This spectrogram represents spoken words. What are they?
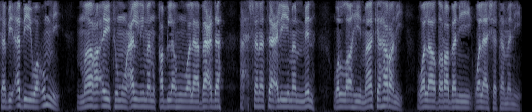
فبأبي وأمي ما رأيت معلما قبله ولا بعده أحسن تعليما منه والله ما كهرني ولا ضربني ولا شتمني.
